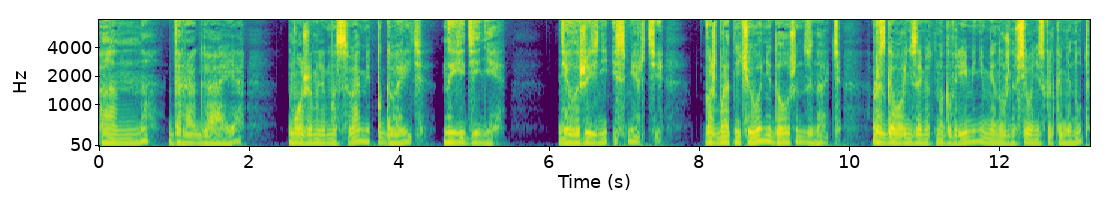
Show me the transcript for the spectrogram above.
«Анна, дорогая, можем ли мы с вами поговорить наедине? Дело жизни и смерти. Ваш брат ничего не должен знать. Разговор не займет много времени, мне нужно всего несколько минут».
